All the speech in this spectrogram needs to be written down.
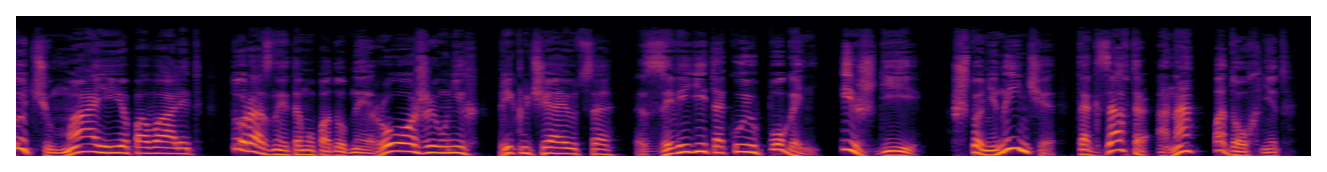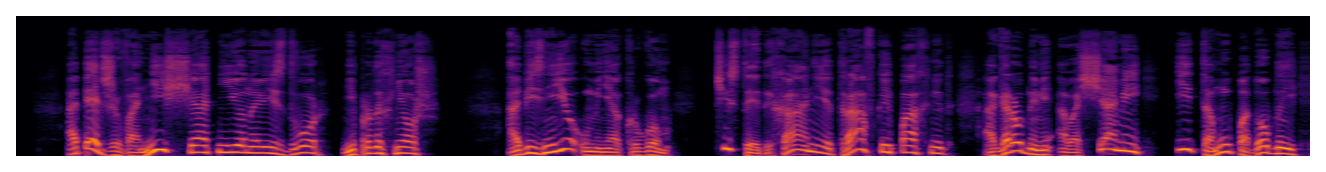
То чума ее повалит, то разные тому подобные рожи у них приключаются. Заведи такую погонь и жди, что не нынче, так завтра она подохнет. Опять же, вонища от нее на весь двор не продыхнешь. А без нее у меня кругом чистое дыхание, травкой пахнет, огородными овощами и тому подобной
